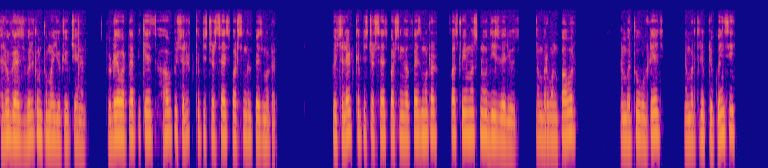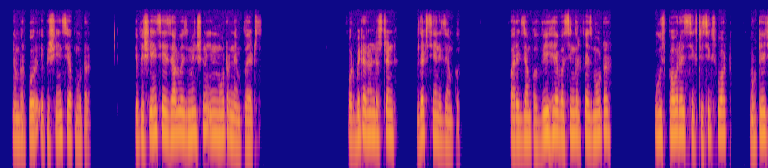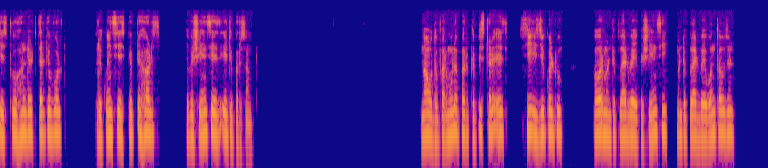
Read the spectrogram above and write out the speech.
Hello guys, welcome to my YouTube channel. Today our topic is how to select capacitor size for single phase motor. To select capacitor size for single phase motor, first we must know these values. Number 1 power, number 2 voltage, number 3 frequency, number 4 efficiency of motor. Efficiency is always mentioned in motor nameplates. For better understand, let's see an example. For example, we have a single phase motor whose power is 66 watt, voltage is 230 volt, frequency is 50 Hz, efficiency is 80%. Now the formula for capacitor is C is equal to power multiplied by efficiency multiplied by 1000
